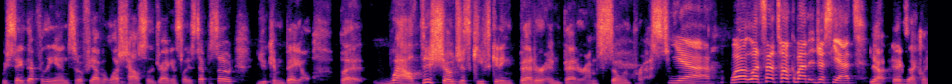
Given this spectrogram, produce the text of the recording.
We saved that for the end. So if you haven't watched House of the Dragon's latest episode, you can bail. But wow, this show just keeps getting better and better. I'm so impressed. Yeah. Well, let's not talk about it just yet. Yeah, exactly.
